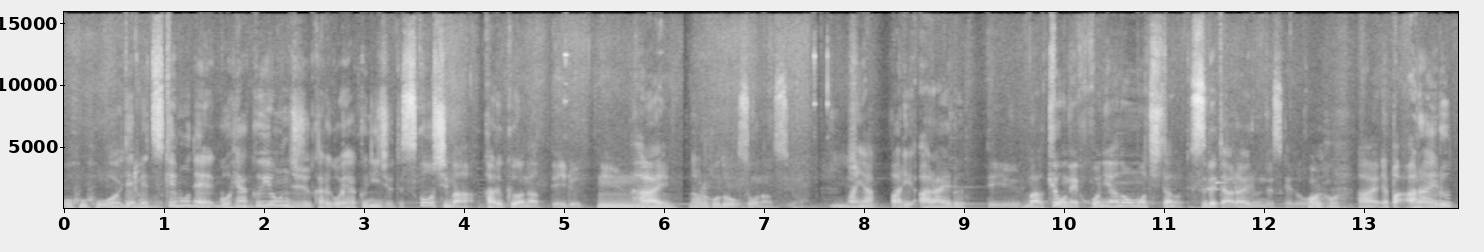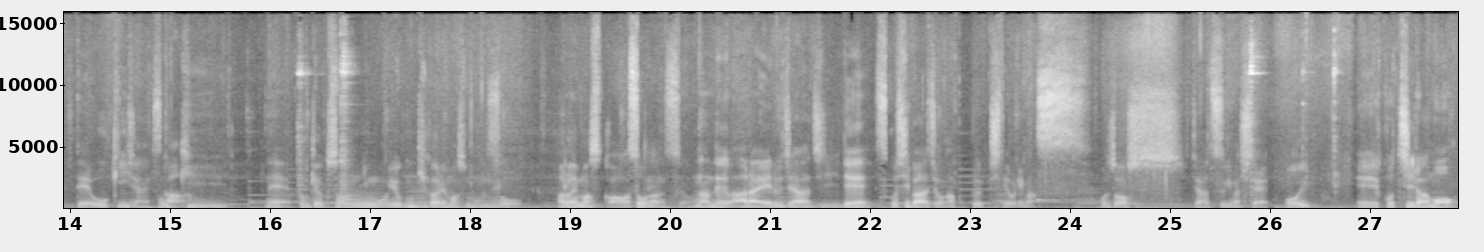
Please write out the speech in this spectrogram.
オフホワイトで目付けもね540から520って少しまあ軽くはなっているっていう。はい。なるほど。そうなんですよ。まあ、やっぱり洗えるっていう、まあ、今日ねここにあのお持ちしたのって全て洗えるんですけど、はいはい。はい、やっぱ洗えるって大きいじゃないですか。大きい。ね、お客さんにもよく聞かれますもんね。うん、そう。洗えますか？そうなんですよ。なんで洗えるジャージで少しバージョンアップしております。おざす。じゃあ続きまして。はいえー、こちらも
